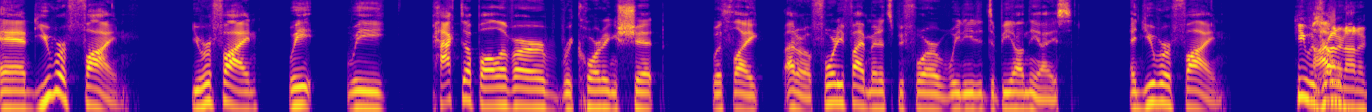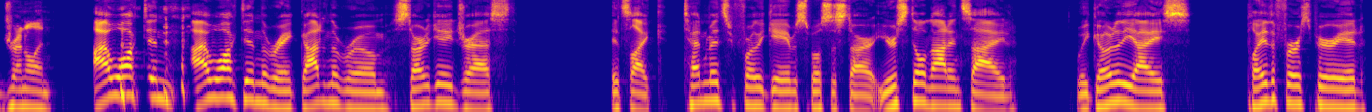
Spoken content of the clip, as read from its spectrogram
and you were fine. You were fine. We we packed up all of our recording shit with like I don't know forty five minutes before we needed to be on the ice, and you were fine. He was I- running on adrenaline. I walked in. I walked in the rink, got in the room, started getting dressed. It's like ten minutes before the game is supposed to start. You're still not inside. We go to the ice, play the first period,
